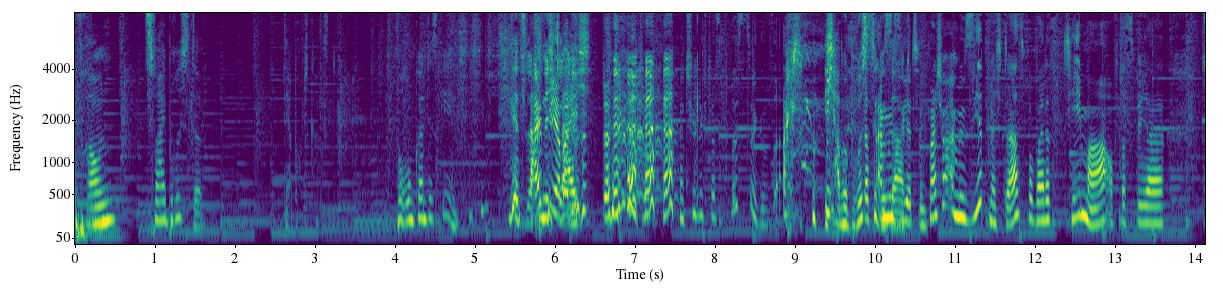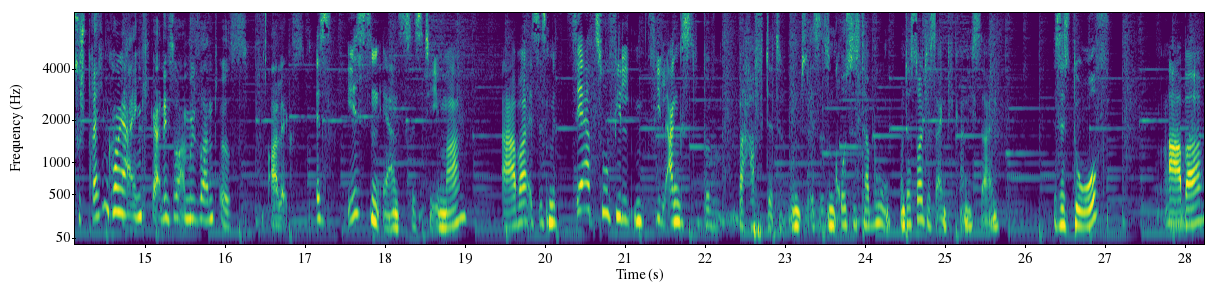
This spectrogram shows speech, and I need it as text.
Frauen, zwei Brüste. Der Podcast. Worum könnte es gehen? Jetzt lach nicht aber gleich. du- Natürlich, natürlich du hast Brüste gesagt. Ich habe Das Brüste amüsiert gesagt. mich. Manchmal amüsiert mich das, wobei das Thema, auf das wir zu sprechen kommen, ja eigentlich gar nicht so amüsant ist. Alex. Es ist ein ernstes Thema, aber es ist mit sehr zu viel, viel Angst be behaftet und es ist ein großes Tabu. Und das sollte es eigentlich gar nicht sein. Es ist doof, aber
